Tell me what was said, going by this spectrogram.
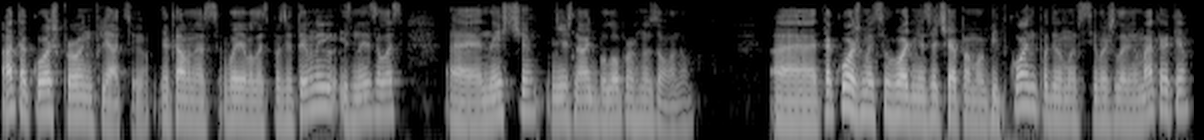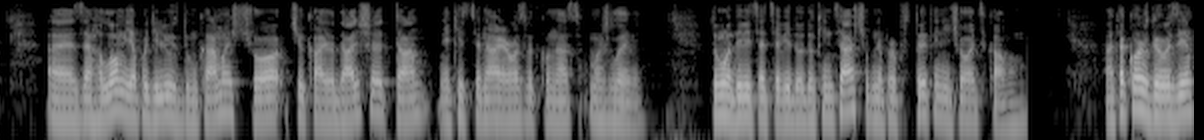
а також про інфляцію, яка в нас виявилась позитивною і знизилась нижче, ніж навіть було прогнозовано. Також ми сьогодні зачепимо біткоін, подивимося всі важливі метрики. Е, Загалом я поділюсь думками, що чекаю далі та які сценарії розвитку у нас можливі. Тому дивіться це відео до кінця, щоб не пропустити нічого цікавого. А також, друзі,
